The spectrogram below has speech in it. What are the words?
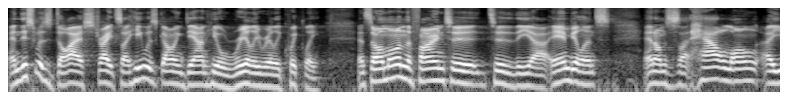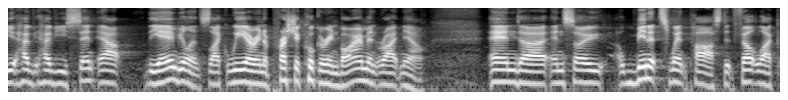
And this was dire straits. Like he was going downhill really, really quickly. And so I'm on the phone to, to the uh, ambulance and I'm just like, how long are you, have, have you sent out the ambulance? Like we are in a pressure cooker environment right now. And, uh, and so minutes went past. It felt like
